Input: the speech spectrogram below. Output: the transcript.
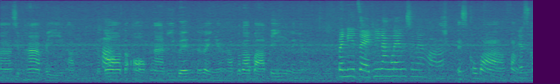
มา 15 ปีครับ แล้วก็แต่ออกงานอีเวนต์อะไรอย่างเงี้ยครับ แล้วก็ปาร์ตี้อะไรเงี้ยเป็นดีเจที่นั่งเล่นใช่ไหมคะเอสโคบาฝั่งเอสโก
